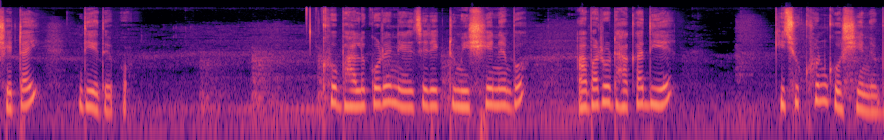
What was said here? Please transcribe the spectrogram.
সেটাই দিয়ে দেব। খুব ভালো করে নেড়েচেড়ে একটু মিশিয়ে নেব, আবারও ঢাকা দিয়ে কিছুক্ষণ কষিয়ে নেব।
